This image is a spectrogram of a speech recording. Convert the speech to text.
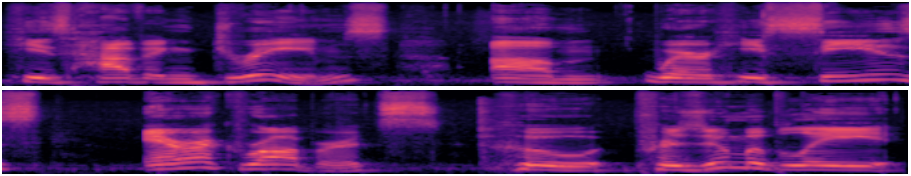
he's having dreams um, where he sees Eric Roberts, who presumably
